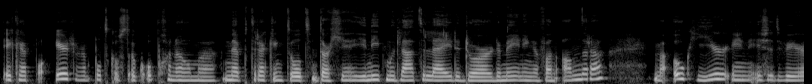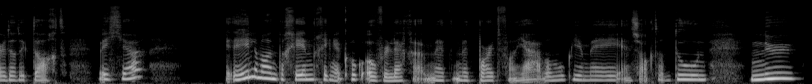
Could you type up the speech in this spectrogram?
ik heb al eerder een podcast ook opgenomen met betrekking tot dat je je niet moet laten leiden door de meningen van anderen. Maar ook hierin is het weer dat ik dacht, weet je, helemaal in het begin ging ik ook overleggen met, met Bart van ja, wat moet ik hiermee en zal ik dat doen? Nu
